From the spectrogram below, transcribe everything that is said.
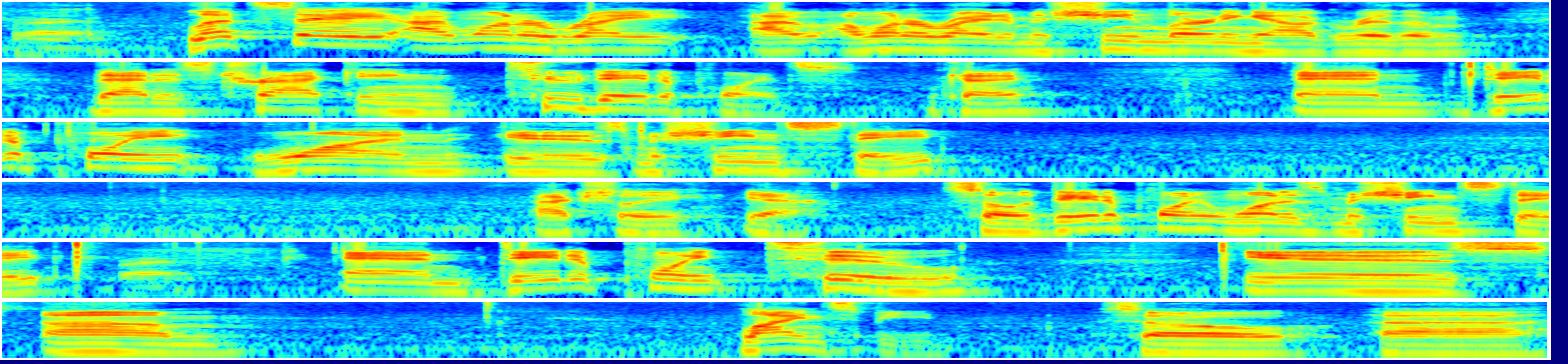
Right. Let's say I want to write I, I want to write a machine learning algorithm that is tracking two data points. Okay, and data point one is machine state. Actually, yeah. So data point one is machine state, Right. and data point two is um, line speed. So uh,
